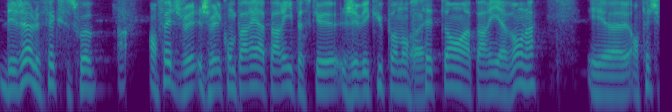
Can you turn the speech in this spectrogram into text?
Déjà, le fait que ce soit. En fait, je vais, je vais le comparer à Paris parce que j'ai vécu pendant 7 ans à Paris avant, là. Et euh, en fait, je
